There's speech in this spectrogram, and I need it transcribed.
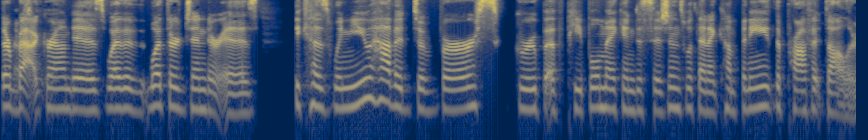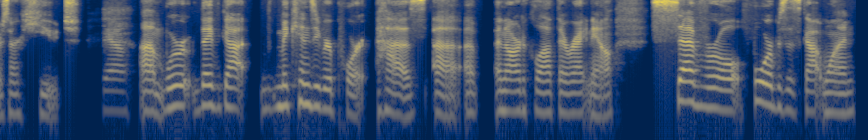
their Absolutely. background is, whether what their gender is. Because when you have a diverse group of people making decisions within a company, the profit dollars are huge. Yeah. Um, we're they've got McKinsey report has uh, a, an article out there right now. Several Forbes has got one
